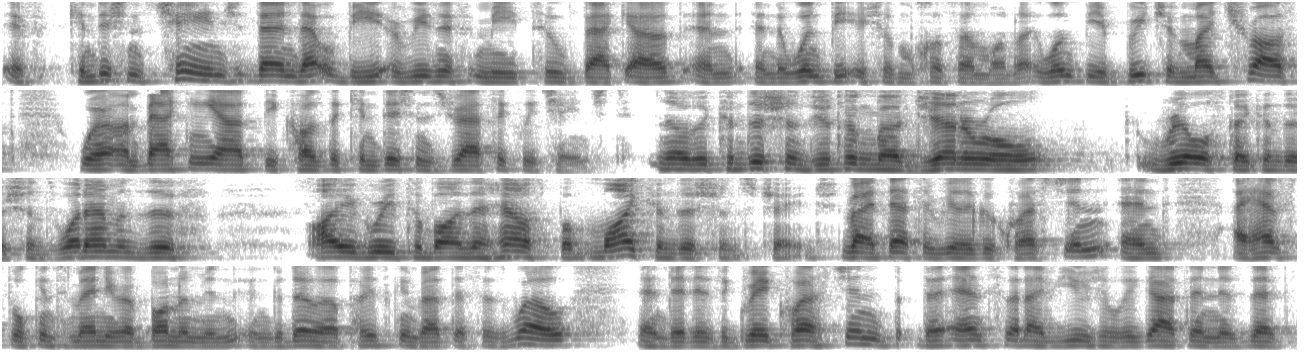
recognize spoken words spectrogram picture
if conditions change, then that would be a reason for me to back out, and, and there wouldn't be issue of muchasamana. It wouldn't be a breach of my trust where I'm backing out because the conditions drastically changed. No, the conditions you're talking about general real estate conditions. What happens if I agreed to buy the house, but my conditions changed. Right, that's a really good question, and I have spoken to many rabbanim in, in gedolei poskim about this as well, and it is a great question. But the answer that I've usually gotten is that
